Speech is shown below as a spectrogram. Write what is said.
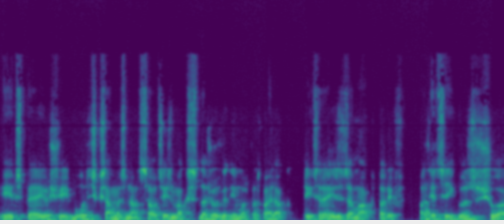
ir spējuši būtiski samazināt savas izmaksas, dažos gadījumos pat vairāk, trīs reizes zemāku tarifu. Attiecīgi uz šo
